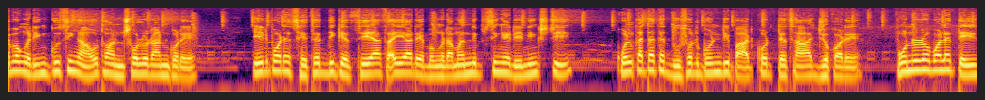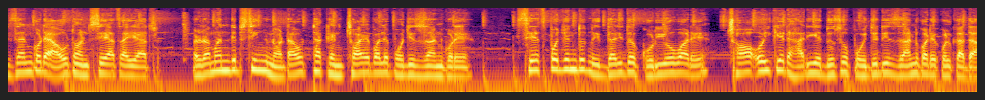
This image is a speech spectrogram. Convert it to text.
এবং রিঙ্কু সিং আউট হন ষোলো রান করে। এরপরে শেষের দিকে শ্রেয়াস আইয়ার এবং রামানদীপ সিংয়ের ইনিংসটি কলকাতাকে দুশোর গন্ডি পার করতে সাহায্য করে। পনেরো বলে তেইশ রান করে আউট হন শ্রেয়াস আইয়ার রমনদীপ সিং নট আউট থাকেন ছয় বলে পঁচিশ রান করে। শেষ পর্যন্ত নির্ধারিত কুড়ি ওভারে ছ উইকেট হারিয়ে দুশো পঁয়ত্রিশ রান করে কলকাতা।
